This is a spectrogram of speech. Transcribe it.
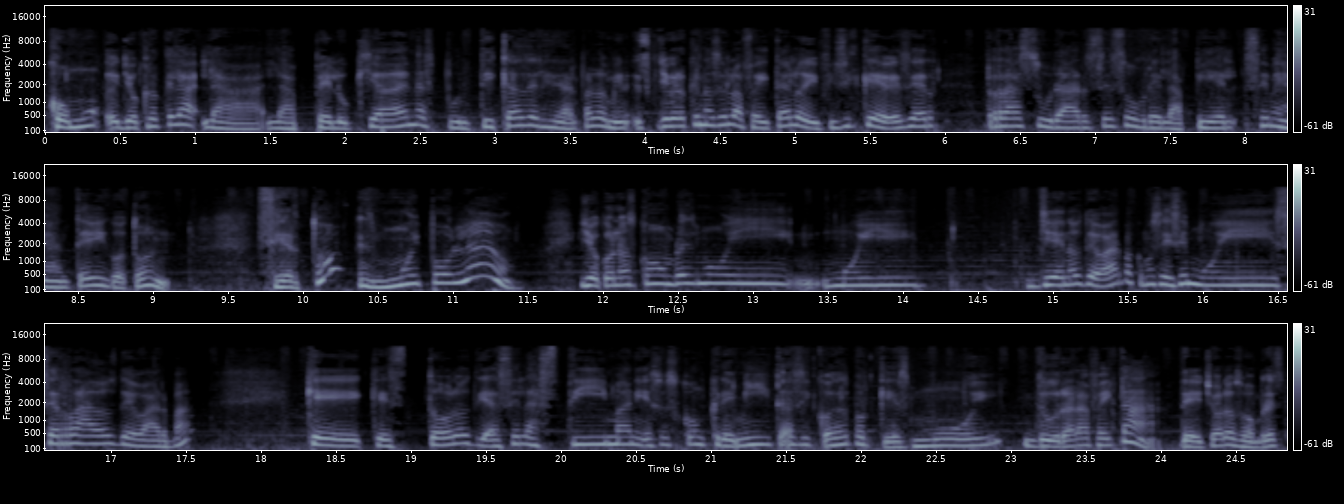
como yo creo que la, la, la peluqueada en las punticas del general Palomino, es que yo creo que no se lo afeita de lo difícil que debe ser rasurarse sobre la piel semejante bigotón, ¿cierto? Es muy poblado. Yo conozco hombres muy, muy llenos de barba, ¿cómo se dice? Muy cerrados de barba, que, que todos los días se lastiman y eso es con cremitas y cosas porque es muy dura la afeitada. De hecho, a los hombres,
